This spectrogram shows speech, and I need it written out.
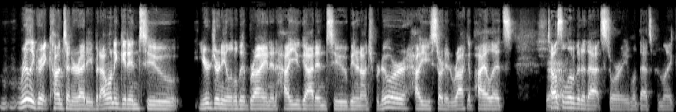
really great content already but i want to get into your journey a little bit brian and how you got into being an entrepreneur how you started rocket pilots Sure. Tell us a little bit of that story, and what that's been like.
